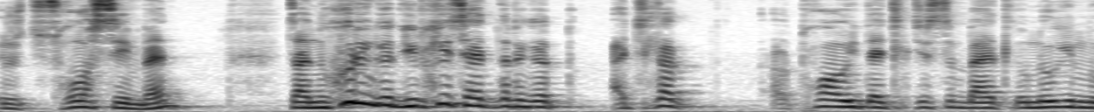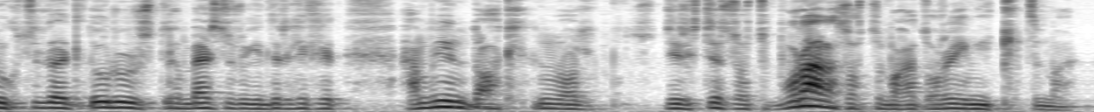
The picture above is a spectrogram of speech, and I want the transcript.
ирж суусан юм байна. За нөхөр ингээд ерхий сайд нар ингээд ажиллаад тухайн үед ажиллаж исэн байдал өнөөгийн нөхцөл байдал өөр өөрсдийнх нь байр суурийг илэрхийлэхэд хамгийн доотлолт нь бол жирэгцээ сууц бураараас суудсан байгаа зургийг нийтэлсэн байна.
